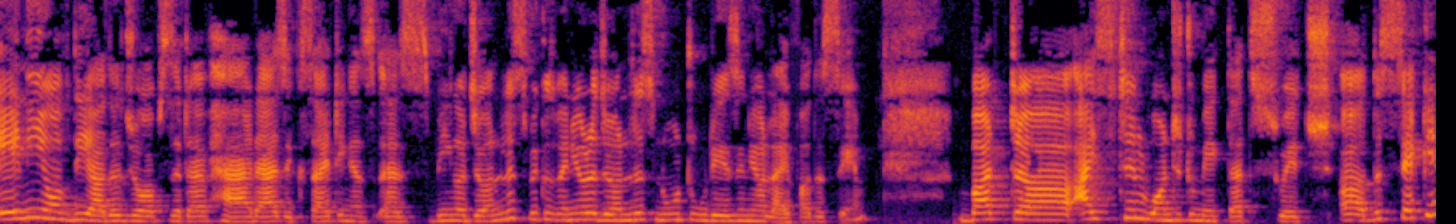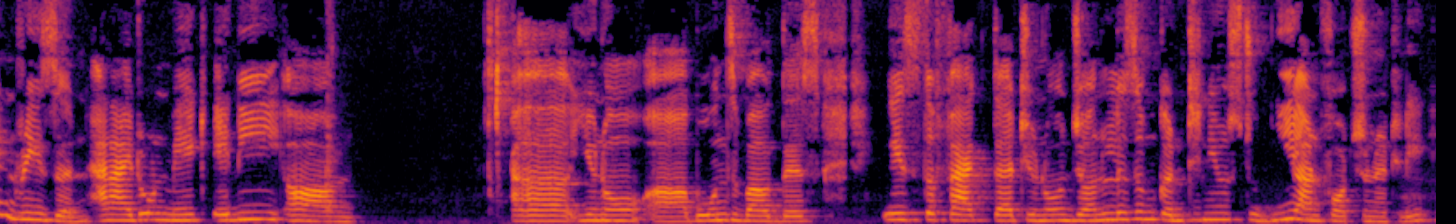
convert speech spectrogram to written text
any of the other jobs that i've had as exciting as as being a journalist because when you're a journalist no two days in your life are the same. But uh, i still wanted to make that switch. Uh, the second reason and i don't make any um, uh, you know uh, bones about this is the fact that you know journalism continues to be unfortunately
